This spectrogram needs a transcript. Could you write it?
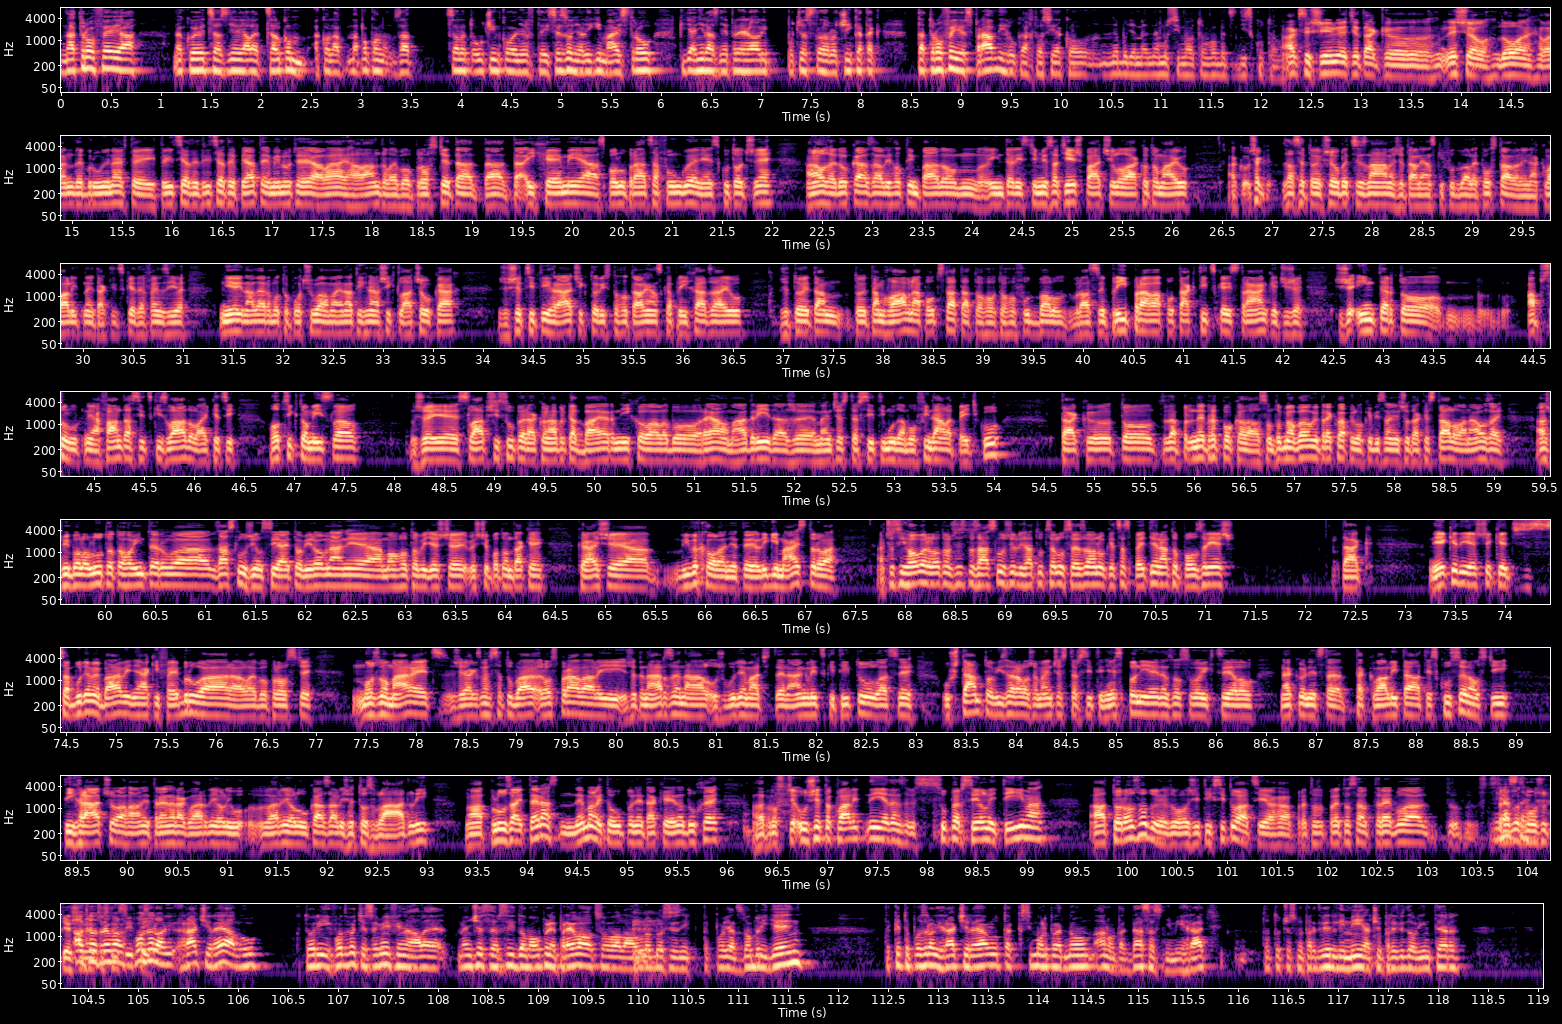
na trofej a nakoniec sa z nej, ale celkom ako na- napokon za celé to účinkovanie v tej sezóne Ligy majstrov, keď ani raz neprehrali počas toho ročníka, tak tá trofej je v správnych rukách, to si ako nebudeme, nemusíme o tom vôbec diskutovať. Ak si všimnete, tak uh, nešiel dole len De Bruyne v tej 30. 35. minúte, ale aj Haaland, lebo proste tá, tá, tá ich chémia a spolupráca funguje neskutočne a naozaj dokázali ho tým pádom Interisti. Mne sa tiež páčilo, ako to majú Ako, však zase to je všeobecne známe, že talianský futbal je postavený na kvalitnej taktickej defenzíve. Nie nadarmo to počúvame aj na tých našich tlačovkách, že všetci tí hráči, ktorí z toho Talianska prichádzajú, že to je tam, to je tam hlavná podstata toho, toho futbalu, vlastne príprava po taktickej stránke, čiže, čiže Inter to absolútne a fantasticky zvládol, aj keď si hoci kto myslel, že je slabší super ako napríklad Bayern Mníchov alebo Real Madrid a že Manchester City mu dá vo finále peťku, tak e, to teda nepredpokladal som. To ma veľmi prekvapilo, keby sa niečo také stalo a naozaj až mi bolo ľúto toho Interu a zaslúžil si aj to vyrovnanie a mohlo to byť ešte, ešte potom také krajšie a vyvrcholenie tej ligy majstrov. A, a čo si hovoril o tom, že si to zaslúžili za tú celú sezónu, keď sa spätne na to pozrieš, tak niekedy ešte, keď sa budeme baviť nejaký február alebo proste možno marec, že ak sme sa tu rozprávali, že ten Arsenal už bude mať ten anglický titul, vlastne už tam to vyzeralo, že Manchester City nesplní jeden zo svojich cieľov, nakoniec tá, tá kvalita a tie skúsenosti tých hráčov a hlavne trénera Guardiolu, Guardiolu ukázali, že to zvládli. No a plus aj teraz nemali to úplne také jednoduché, ale proste už je to kvalitný, jeden super silný tým a, a to rozhoduje v dôležitých situáciať a preto, preto sa treba, treba môžu tešiť. Ale to treba pozerali hráči Realu, ktorý v odvete semifinále Manchester City doma úplne prevalcoval a urobil si z nich, tak povedať, dobrý deň. Tak keď to pozerali hráči Realu, tak si mohli povedať, no áno, tak dá sa s nimi hrať. Toto, čo sme predviedli my a čo predviedol Inter,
